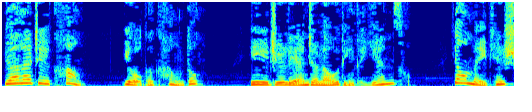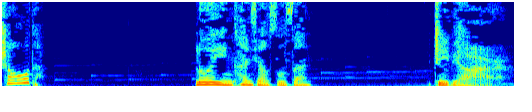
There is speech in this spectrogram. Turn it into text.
原来这炕有个炕洞，一直连着楼顶的烟囱，要每天烧的。罗隐看向苏三，这边儿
